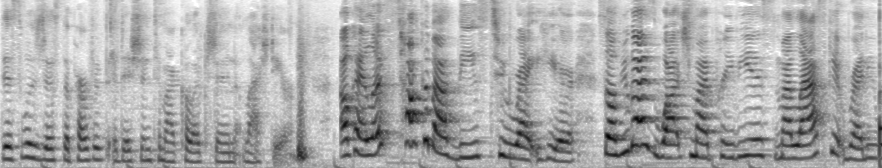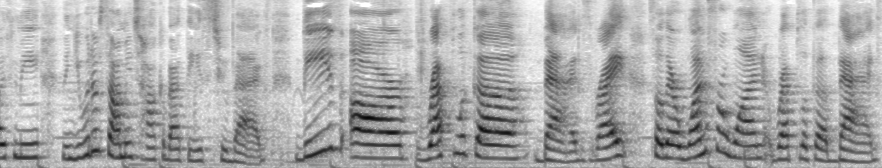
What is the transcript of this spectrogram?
this was just the perfect addition to my collection last year. Okay, let's talk about these two right here. So if you guys watched my previous, my last Get Ready With Me, then you would have saw me talk about these two bags. These are replica bags, right? So they're one for one replica bags.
